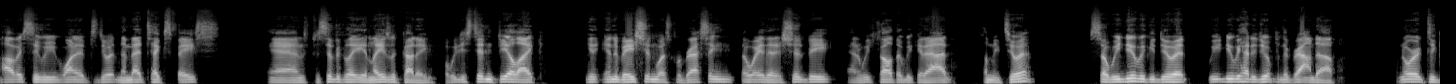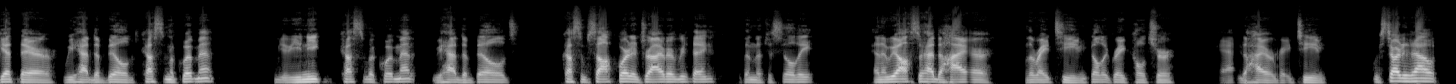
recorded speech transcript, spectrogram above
Obviously, we wanted to do it in the med tech space and specifically in laser cutting. But we just didn't feel like innovation was progressing the way that it should be. And we felt that we could add something to it. So we knew we could do it. We knew we had to do it from the ground up. In order to get there, we had to build custom equipment, unique custom equipment. We had to build custom software to drive everything within the facility. And then we also had to hire the right team, build a great culture, and to hire a great team. We started out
